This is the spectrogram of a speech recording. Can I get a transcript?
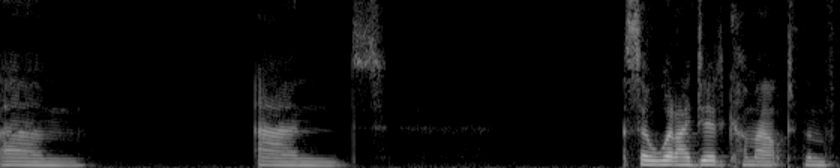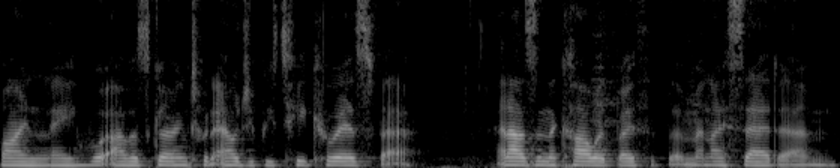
Um, and so when I did come out to them finally, I was going to an LGBT careers fair, and I was in the car with both of them, and I said, um,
